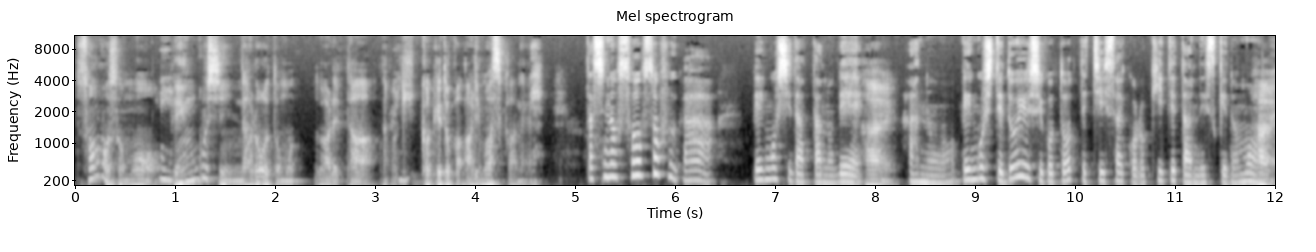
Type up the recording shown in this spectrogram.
そもそもええ弁護士になろうと思われた、なんかきっかけとかありますかね？私の曽祖父が弁護士だったので、はい。あの、弁護士ってどういう仕事って小さい頃聞いてたんですけども、はい。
